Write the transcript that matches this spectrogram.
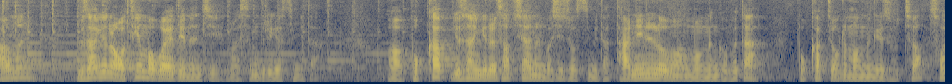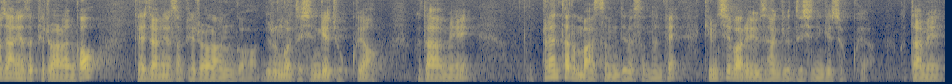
다음은 유산균을 어떻게 먹어야 되는지 말씀드리겠습니다. 어, 복합 유산균을 섭취하는 것이 좋습니다. 단일로 먹- 먹는 것보다 복합적으로 먹는 게 좋죠. 소장에서 필요한 거, 대장에서 필요한 거 이런 걸 드시는 게 좋고요. 그 다음에 플랜타를 말씀드렸었는데 김치 발효 유산균 드시는 게 좋고요. 그 다음에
